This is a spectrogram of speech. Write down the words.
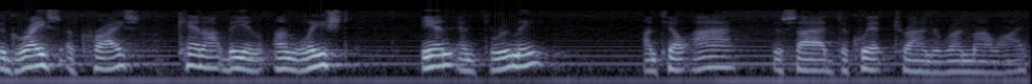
the grace of Christ, cannot be unleashed in and through me until I decide to quit trying to run my life?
